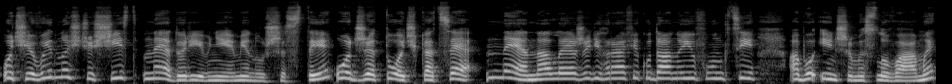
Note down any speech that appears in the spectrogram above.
Очевидно, що 6 не дорівнює мінус 6. Отже, точка С не належить графіку даної функції, або іншими словами,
